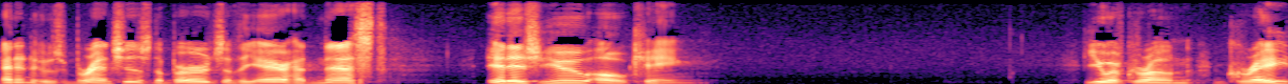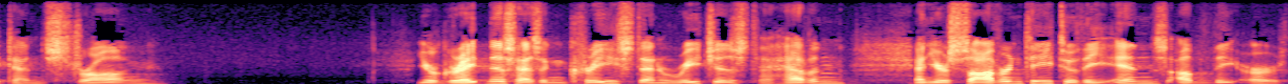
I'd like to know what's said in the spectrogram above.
and in whose branches the birds of the air had nest. It is you, O king you have grown great and strong. Your greatness has increased and reaches to heaven, and your sovereignty to the ends of the earth.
